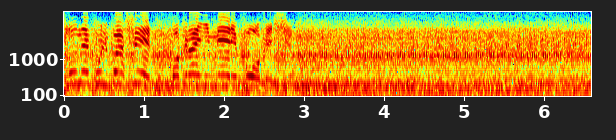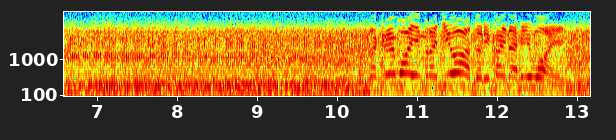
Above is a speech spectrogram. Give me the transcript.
Ну не бульбашит, по крайній мірі поки що. Радіатор і хай нагрівається.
